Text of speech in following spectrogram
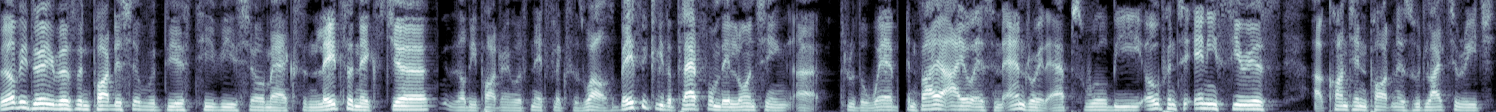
They'll be doing this in partnership with DSTV Showmax, and later next year they'll be partnering with Netflix as well. So basically, the platform they're launching uh, through the web and via iOS and Android apps will be open to any serious uh, content partners who'd like to reach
